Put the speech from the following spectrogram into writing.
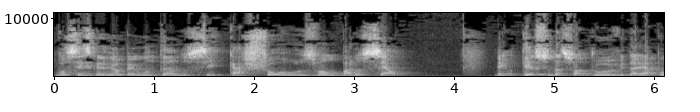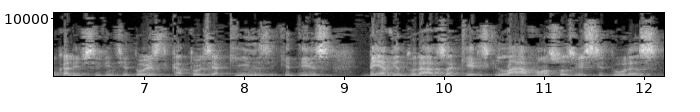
Você escreveu perguntando se cachorros vão para o céu. Bem, o texto da sua dúvida é Apocalipse 22, de 14 a 15, que diz: Bem-aventurados aqueles que lavam as suas vestiduras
